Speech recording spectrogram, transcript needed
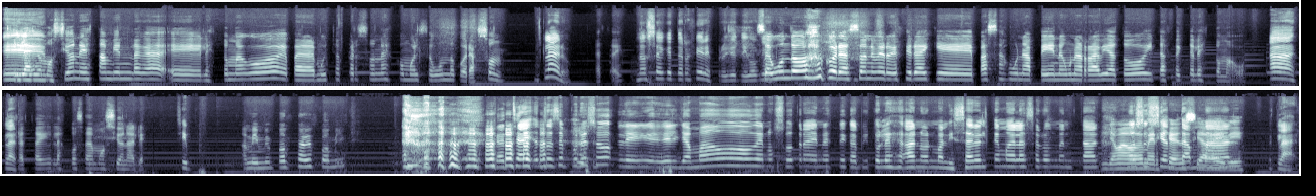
Y las Eh, emociones también, la eh, el estómago eh, para muchas personas es como el segundo corazón. Claro, ¿cachai? no sé a qué te refieres, pero yo te digo que Segundo corazón me refiero a que pasas una pena, una rabia, todo y te afecta el estómago. Ah, claro. ¿cachai? Las cosas emocionales. Sí. A mí me pasa eso a mí. ¿Cachai? Entonces, por eso le- el llamado de nosotras en este capítulo es a normalizar el tema de la salud mental. Llamado No de se sienta emergencia, mal. baby. Claro.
